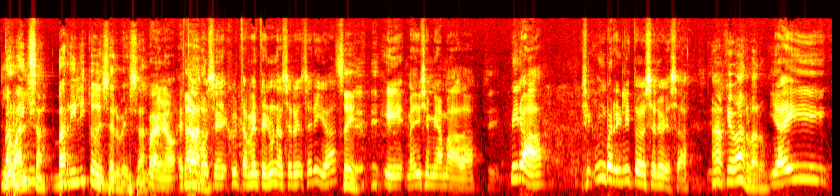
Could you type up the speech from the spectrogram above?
La balsa. Barrilito de cerveza. Bueno, estábamos eh, justamente en una cervecería Sí. y me dice mi amada, mirá, dice, un barrilito de cerveza. Ah, qué bárbaro. Y ahí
